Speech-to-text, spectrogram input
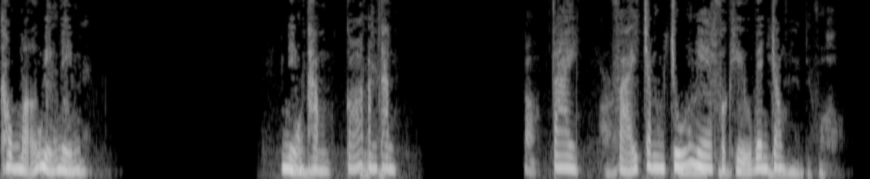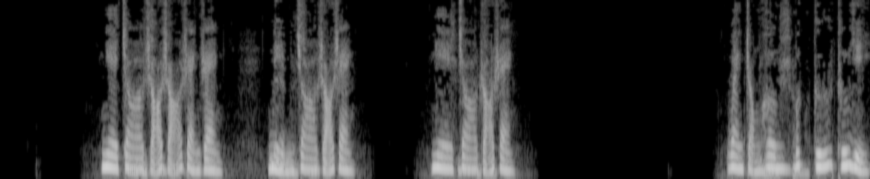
Không mở miệng niệm. Niệm thầm có âm thanh tai phải chăm chú nghe phật hiệu bên trong. Nghe cho rõ rõ ràng ràng. Niệm cho rõ ràng. Nghe cho rõ ràng. quan trọng hơn bất cứ thứ gì.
